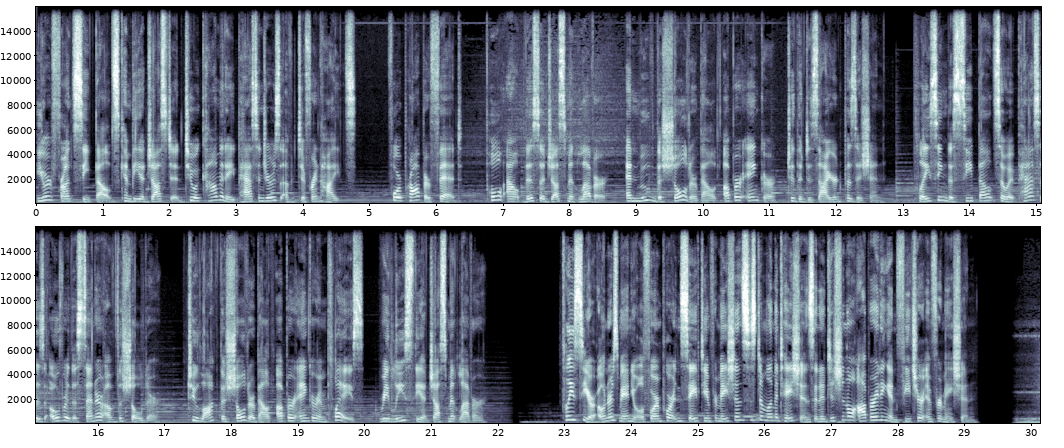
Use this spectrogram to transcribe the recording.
Your front seat belts can be adjusted to accommodate passengers of different heights. For proper fit, pull out this adjustment lever and move the shoulder belt upper anchor to the desired position, placing the seatbelt so it passes over the center of the shoulder. To lock the shoulder belt upper anchor in place, release the adjustment lever. Please see your owner's manual for important safety information, system limitations, and additional operating and feature information you.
